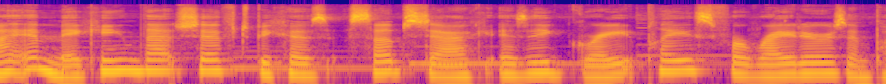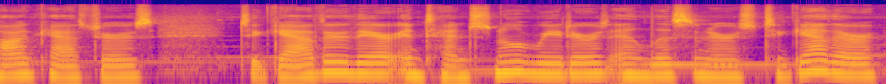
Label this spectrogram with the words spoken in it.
I am making that shift because Substack is a great place for writers and podcasters to gather their intentional readers and listeners together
